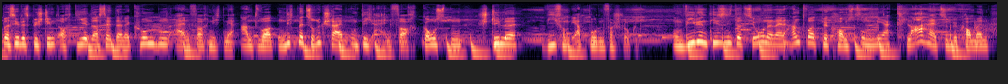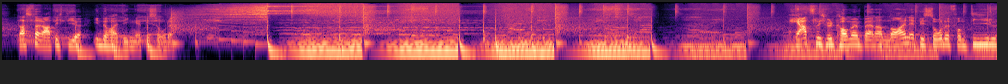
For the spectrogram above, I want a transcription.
passiert es bestimmt auch dir, dass dir deine Kunden einfach nicht mehr antworten, nicht mehr zurückschreiben und dich einfach ghosten, stille wie vom Erdboden verschluckt. Und wie du in diesen Situationen eine Antwort bekommst, um mehr Klarheit zu bekommen, das verrate ich dir in der heutigen Episode. Herzlich willkommen bei einer neuen Episode von Deal,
